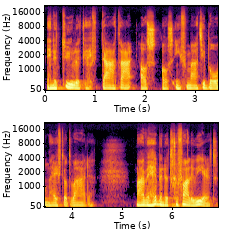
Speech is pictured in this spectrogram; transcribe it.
En natuurlijk heeft data als, als informatiebron heeft dat waarde. Maar we hebben het gevalueerd.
